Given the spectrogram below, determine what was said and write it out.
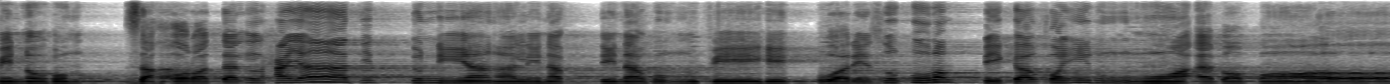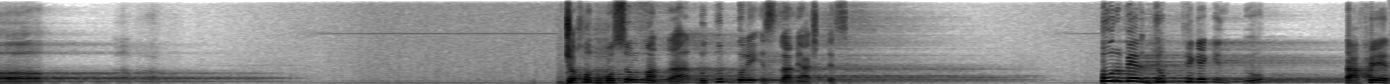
মিনহুম জাহরাতাল হায়াতিদ দুনিয়া লিনাফতিনাহুম ওয়া রিজকু রাব্বিকা খায়রুন ওয়া আবকা যখন মুসলমানরা নতুন করে ইসলামে আসতেছে, পূর্বের যুগ থেকে কিন্তু কাফের,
